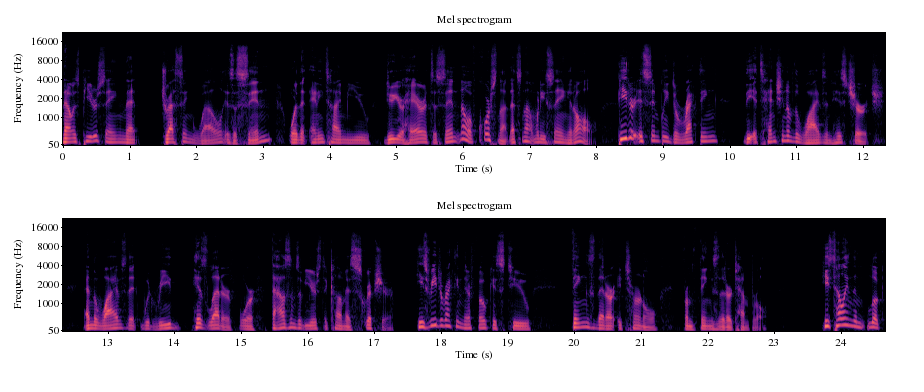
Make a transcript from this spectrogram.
Now, is Peter saying that dressing well is a sin, or that anytime you do your hair it's a sin? No, of course not. That's not what he's saying at all. Peter is simply directing the attention of the wives in his church and the wives that would read his letter for thousands of years to come as scripture. He's redirecting their focus to things that are eternal from things that are temporal. He's telling them, look,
